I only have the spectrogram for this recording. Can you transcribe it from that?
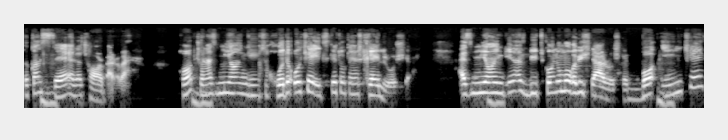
فکر کنم سه الی چهار برابر. خب چون از میانگین خود OKX که توکنش خیلی رشد کرد. از میانگین از بیت کوین اون موقع بیشتر رشد کرد. با اینکه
